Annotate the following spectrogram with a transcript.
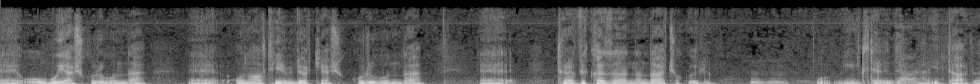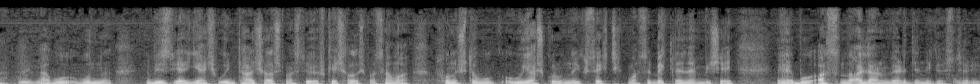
E, o bu yaş grubunda e, 16-24 yaş grubunda e, trafik kazalarından daha çok ölüm. Bu İngiltere'de İntiharda. yani intiharda. Yani bu bunu biz yani gerçi bu intihar çalışması da öfke çalışması ama sonuçta bu, bu yaş grubunda yüksek çıkması beklenen bir şey. Ee, bu aslında alarm verdiğini gösteriyor.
